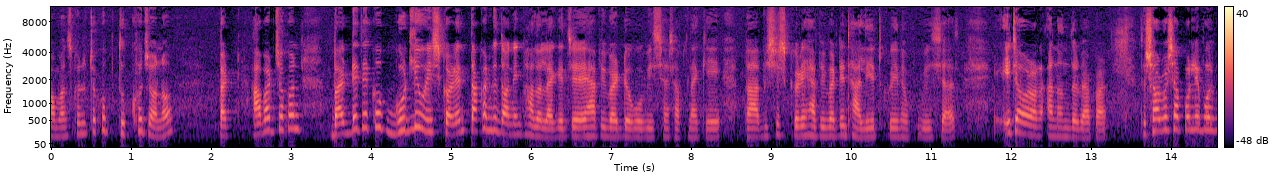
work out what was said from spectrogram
কমেন্টস করেন, ওটা খুব দুঃখজনক। বাট আবার যখন বার্থডেতে খুব গুডলি উইশ করেন, তখন কিন্তু অনেক ভালো লাগে যে হ্যাপি বার্থডে অপু বিশ্বাস আপনাকে। বা বিশেষ করে হ্যাপি বার্থডে ঢালিয়েট কুইন অপু বিশ্বাস। এটা ওর আনন্দের ব্যাপার। তো সর্বসাফল্যে বলব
